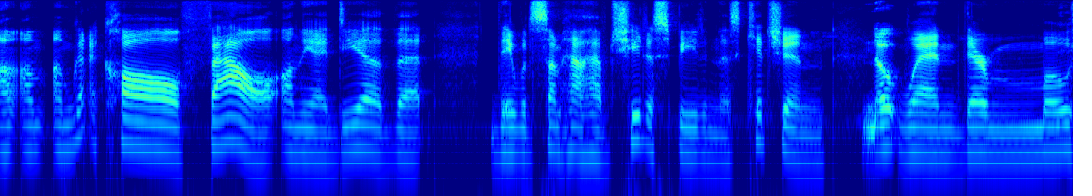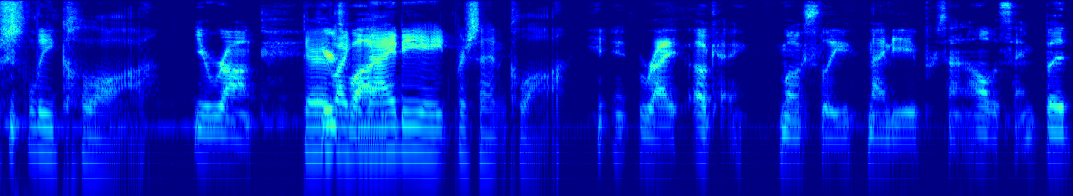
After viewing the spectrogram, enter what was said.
I'm I'm gonna call foul on the idea that they would somehow have cheetah speed in this kitchen Nope. when they're mostly claw. You're wrong. They're Here's like ninety eight percent claw. Right. Okay. Mostly 98%, all the same. But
